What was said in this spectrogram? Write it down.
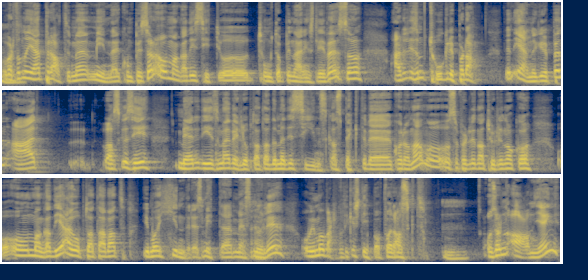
Og hvert fall Når jeg prater med mine kompiser, og mange av de sitter jo tungt opp i næringslivet, så er det liksom to grupper. da. Den ene gruppen er hva skal vi si, mer de som er veldig opptatt av det medisinske aspektet ved koronaen. Og, selvfølgelig naturlig nok, og, og, og, mange av de er jo opptatt av at vi må hindre smitte mest mulig. Og vi må i hvert fall ikke slippe opp for raskt. Mm. Og så er det en annen gjeng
